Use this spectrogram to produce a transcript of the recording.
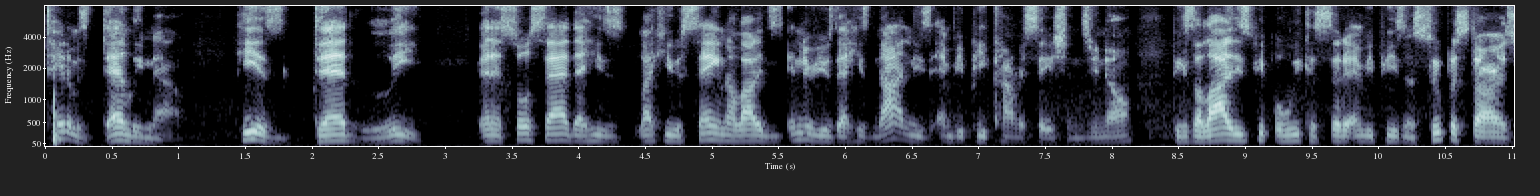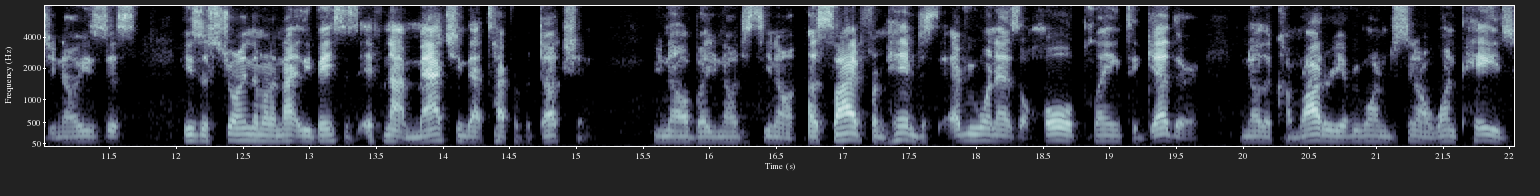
Tatum is deadly now. He is deadly. And it's so sad that he's like he was saying in a lot of these interviews that he's not in these MVP conversations, you know, because a lot of these people we consider MVPs and superstars, you know, he's just he's destroying them on a nightly basis, if not matching that type of production, you know. But you know, just you know, aside from him, just everyone as a whole playing together, you know, the camaraderie, everyone just you know on one page,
